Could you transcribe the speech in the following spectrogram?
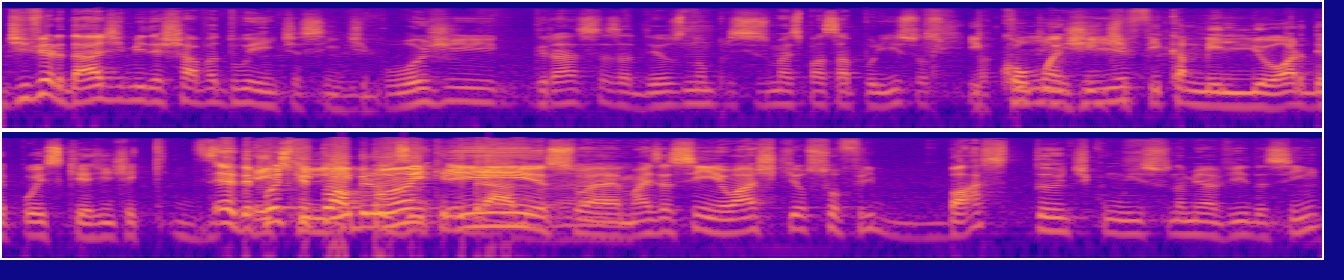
de verdade me deixava doente, assim. Uhum. Tipo, hoje, graças a Deus, não preciso mais passar por isso. E como a gente dia. fica melhor depois que a gente é, depois que tu apanha, Isso, né? é. Mas assim, eu acho que eu sofri bastante com isso na minha vida, assim,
